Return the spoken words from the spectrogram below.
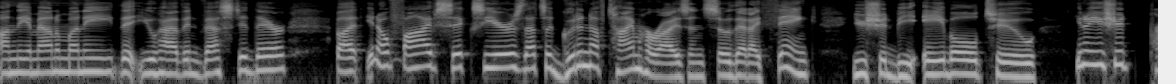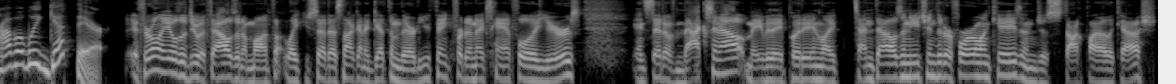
on the amount of money that you have invested there but you know 5 6 years that's a good enough time horizon so that i think you should be able to you know you should probably get there if they're only able to do a thousand a month, like you said, that's not going to get them there. Do you think for the next handful of years, instead of maxing out, maybe they put in like ten thousand each into their 401ks and just stockpile the cash?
